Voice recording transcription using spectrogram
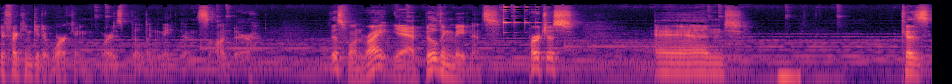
if I can get it working. Where is building maintenance under? This one, right? Yeah, building maintenance. Purchase. And... Because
